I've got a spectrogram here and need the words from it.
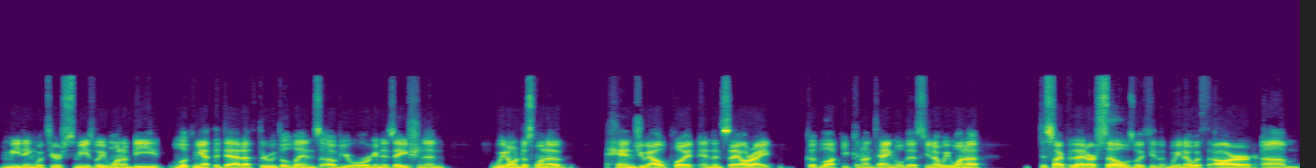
meeting with your SMEs. We want to be looking at the data through the lens of your organization, and we don't just want to hand you output and then say, "All right, good luck. You can untangle this." You know, we want to decipher that ourselves with you know, we know with our um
